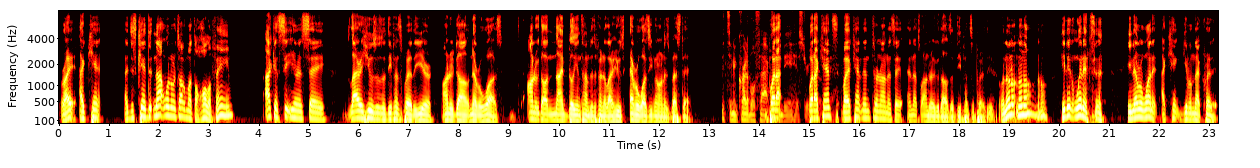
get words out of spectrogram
right? I can't. I just can't do. Not when we're talking about the Hall of Fame. I can sit here and say Larry Hughes was a defensive player of the year. Andre Iguodala never was. Andre Iguodala nine billion times the defender Larry Hughes ever was, even on his best day. It's an incredible fact but in I, NBA history. But I can't. Yeah. But I can't then turn around and say, and that's why Andre Iguodala is a defensive player of the year. Well, no, no, no, no, no. He didn't win it. he never won it. I can't give him that credit.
